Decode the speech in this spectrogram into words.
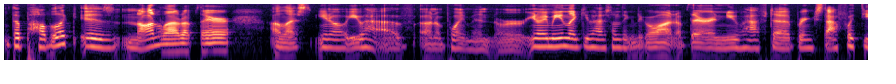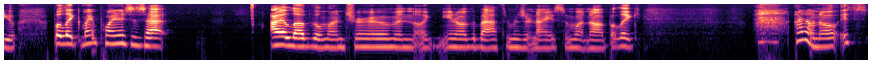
the public is not allowed up there. unless you know you have an appointment or you know what I mean like you have something to go on up there and you have to bring staff with you but like my point is is that I love the lunchroom and like you know the bathrooms are nice and whatnot but like I don't know it's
